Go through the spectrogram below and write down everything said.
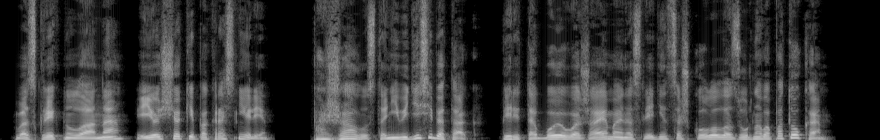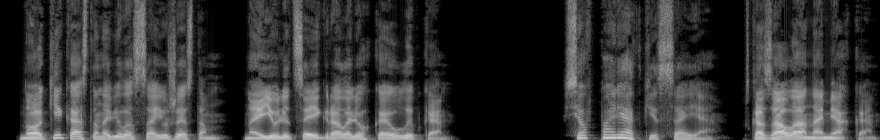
— воскликнула она, ее щеки покраснели. «Пожалуйста, не веди себя так. Перед тобой уважаемая наследница школы Лазурного потока». Но Акика остановила Саю жестом. На ее лице играла легкая улыбка. «Все в порядке, Сая», — сказала она мягко.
